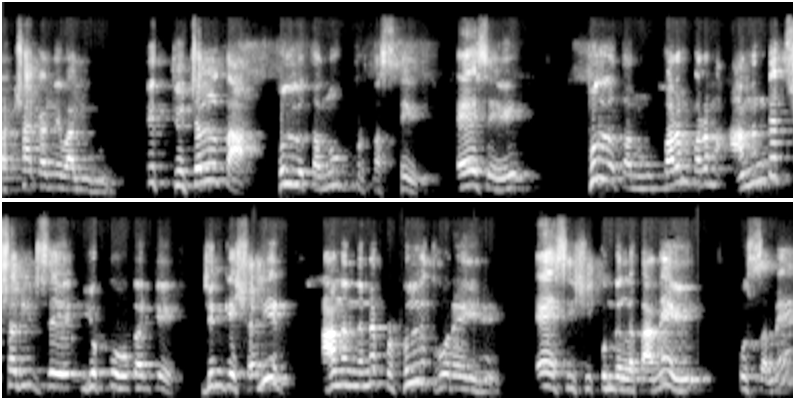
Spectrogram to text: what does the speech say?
रक्षा करने वाली हूँ। इत्युचलता फुल तनु प्रतस्थे। ऐसे फुल तनु परम परम आनंदित शरीर से युक्त होकर के जिनके शरीर आनंद में प्रफुल्लित हो रहे हैं, ऐसी श्री कुंदलता ने उस समय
